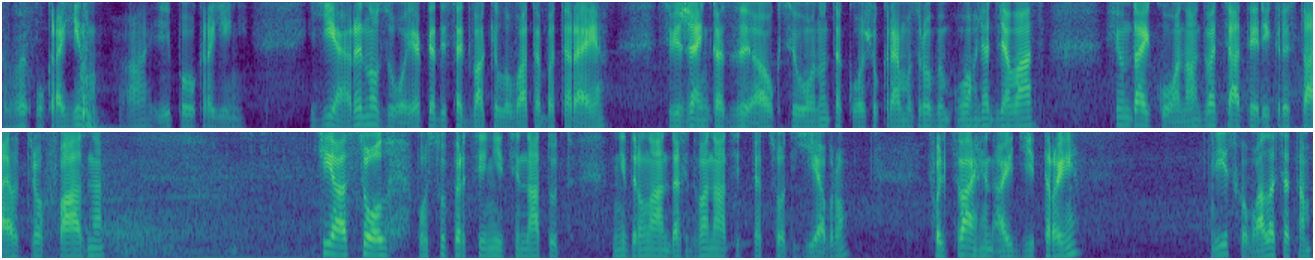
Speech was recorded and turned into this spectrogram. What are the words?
в Україну, а і по Україні. Є Renault Zoe 52 кВт батарея. Свіженька з аукціону, також окремо зробимо огляд для вас. Hyundai Kona, 20 й рік рестайл трьохфазна. Kia Soul по суперціні ціна тут в Нідерландах 12 500 євро. Volkswagen ID3. І сховалася там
